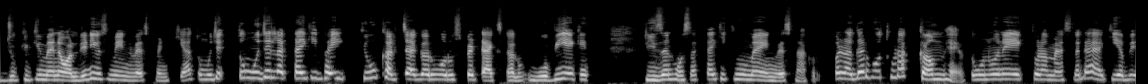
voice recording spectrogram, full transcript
जो क्योंकि मैंने ऑलरेडी उसमें इन्वेस्टमेंट किया तो मुझे तो मुझे लगता है कि भाई क्यों खर्चा करूँ और उस पर टैक्स डालूं? वो भी एक रीजन हो सकता है कि क्यों मैं इन्वेस्ट ना करूँ। पर अगर वो थोड़ा कम है तो उन्होंने एक थोड़ा मैच लगाया कि अभी,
